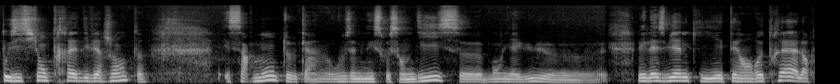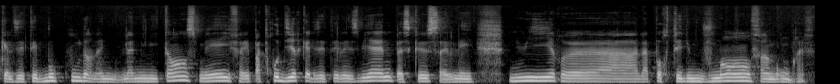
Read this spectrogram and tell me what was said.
positions très divergentes. Et ça remonte aux années 70. Euh, bon, il y a eu euh, les lesbiennes qui étaient en retrait alors qu'elles étaient beaucoup dans la, militance, mais il fallait pas trop dire qu'elles étaient lesbiennes parce que ça allait nuire euh, à la portée du mouvement. Enfin bon, bref.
